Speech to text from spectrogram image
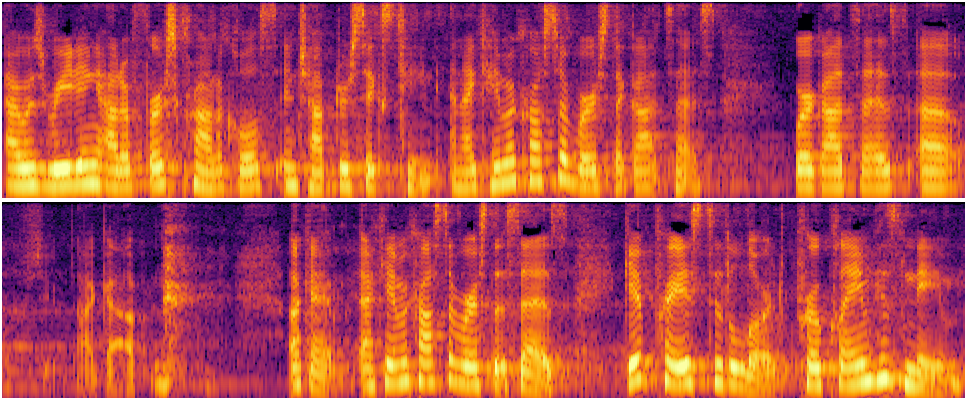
I was reading out of First Chronicles in chapter 16, and I came across a verse that God says, where God says, uh, shoot, not God. okay, I came across a verse that says, Give praise to the Lord, proclaim his name,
